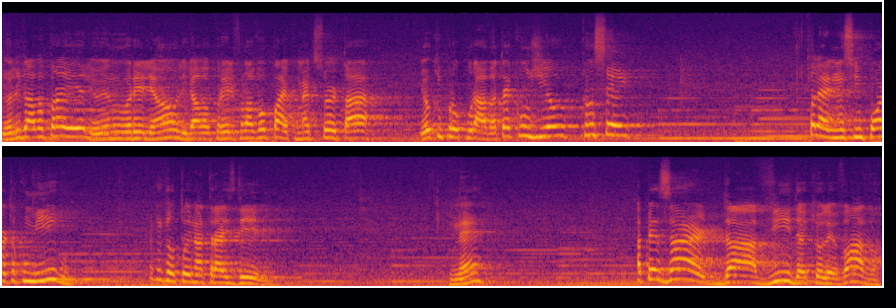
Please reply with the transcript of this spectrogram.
e eu ligava para ele, eu ia no orelhão, ligava para ele e falava, ô pai, como é que o senhor está? Eu que procurava, até que um dia eu cansei. Falei, ah, ele não se importa comigo. Por que, que eu estou indo atrás dele? Né? Apesar da vida que eu levava,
